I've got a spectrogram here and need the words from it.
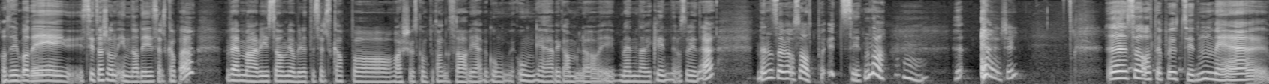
Altså både i situasjonen innad i selskapet. Hvem er vi som jobber i dette selskapet, og hva slags kompetanse har vi? Er vi unge, er vi gamle, er vi menn, er vi kvinner, osv. Men så er vi også alt på utsiden, da. Mm. Unnskyld. Eh, så alt det på utsiden med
